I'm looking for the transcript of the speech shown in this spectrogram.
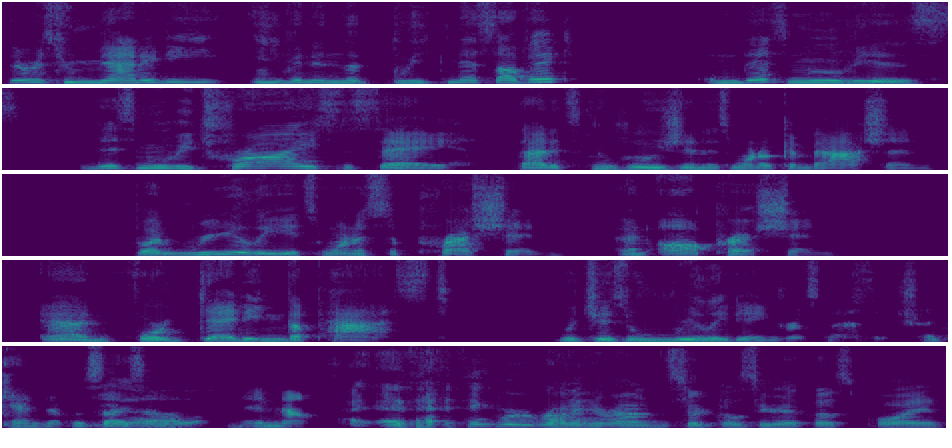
There is humanity even in the bleakness of it. And this movie is, this movie tries to say that its conclusion is one of compassion, but really it's one of suppression and oppression and forgetting the past, which is a really dangerous message. I can't emphasize Yeah. that enough. I, I, th- I think we're running around in circles here at this point.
